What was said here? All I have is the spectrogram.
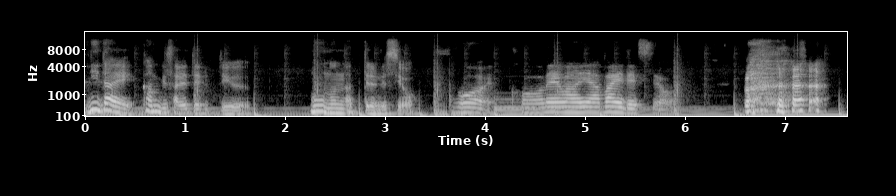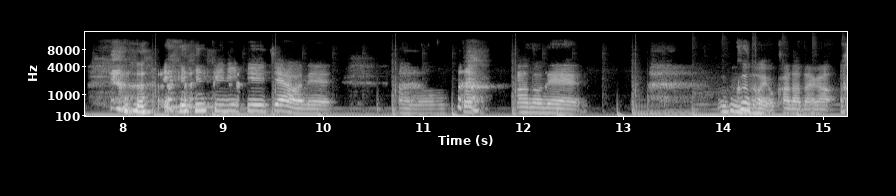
2台完備されてるっていうものになってるんですよ。すごい。これはやばいですよ。インフィニティチェアはねあのとあのね浮くのよ、体が。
